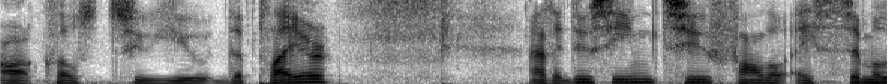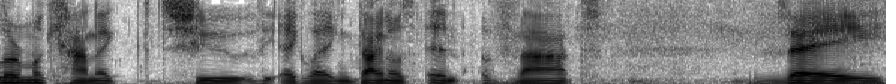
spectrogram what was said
are close to you, the player. As they do seem to follow a similar mechanic to the egg laying dinos in that they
